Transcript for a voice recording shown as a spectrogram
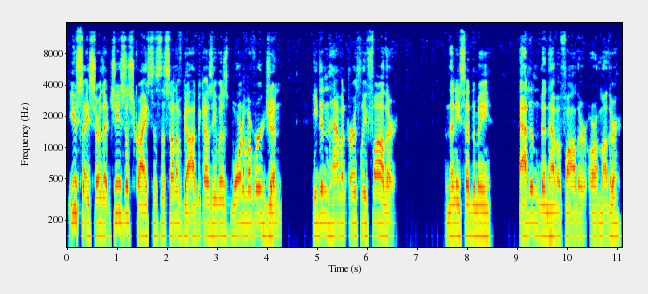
you say, sir, that Jesus Christ is the Son of God because he was born of a virgin. He didn't have an earthly father. And then he said to me, Adam didn't have a father or a mother.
